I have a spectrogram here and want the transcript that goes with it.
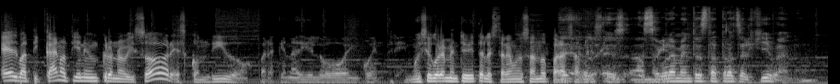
El Vaticano tiene un cronovisor escondido para que nadie lo encuentre. Muy seguramente ahorita lo estaremos usando para eh, saber si. seguramente está atrás del Jiva, ¿no?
